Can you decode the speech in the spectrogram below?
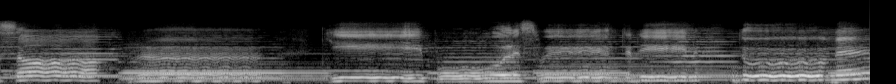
răsară. Chipul sfânt din Dumnezeu,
